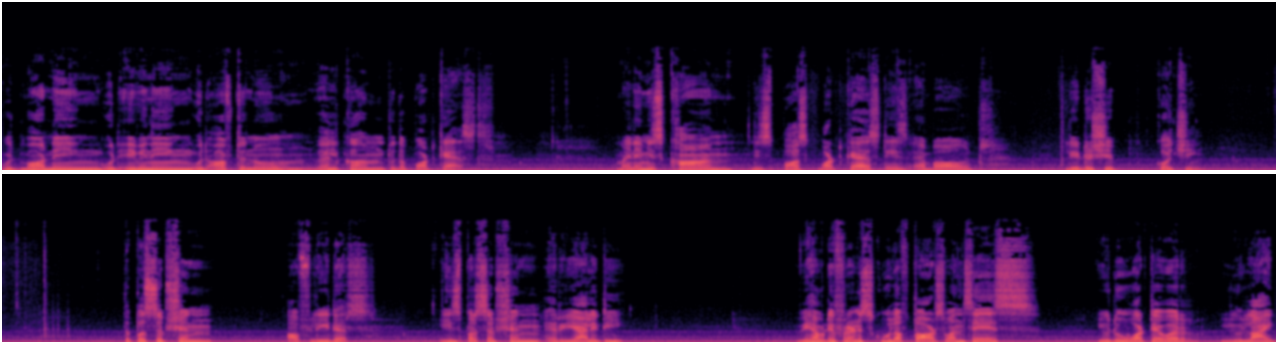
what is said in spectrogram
Good morning, good evening, good afternoon. Welcome to the podcast. My name is Khan. This podcast is about leadership coaching. The perception of leaders. Is perception a reality? We have different school of thoughts. One says you do whatever you like,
